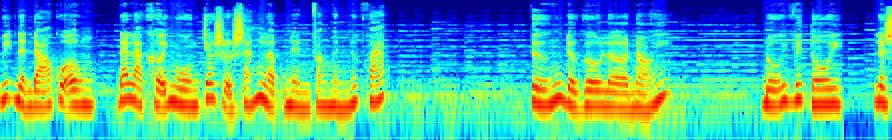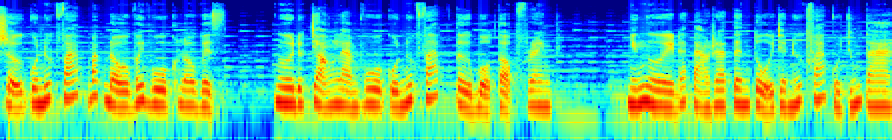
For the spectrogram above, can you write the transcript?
Quyết định đó của ông đã là khởi nguồn cho sự sáng lập nền văn minh nước Pháp. Tướng de Gaulle nói Đối với tôi, lịch sử của nước Pháp bắt đầu với vua Clovis, người được chọn làm vua của nước Pháp từ bộ tộc Frank, những người đã tạo ra tên tuổi cho nước Pháp của chúng ta.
